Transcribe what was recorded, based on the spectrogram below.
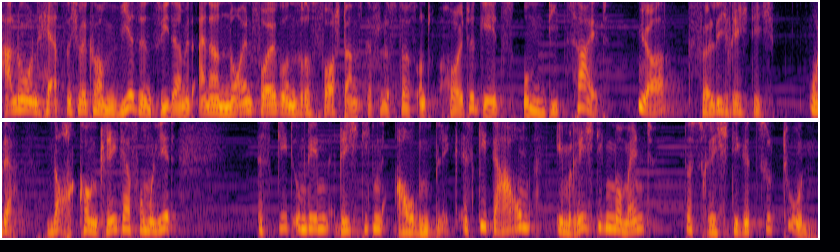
Hallo und herzlich willkommen. Wir sind's wieder mit einer neuen Folge unseres Vorstandsgeflüsters und heute geht's um die Zeit. Ja, völlig richtig. Oder noch konkreter formuliert, es geht um den richtigen Augenblick. Es geht darum, im richtigen Moment das Richtige zu tun.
